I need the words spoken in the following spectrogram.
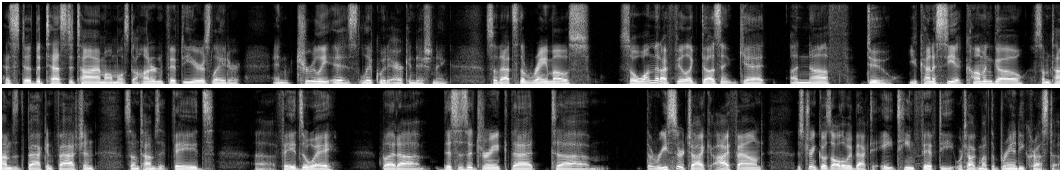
Has stood the test of time almost 150 years later and truly is liquid air conditioning. So that's the Ramos. So one that I feel like doesn't get enough due. You kind of see it come and go. Sometimes it's back in fashion, sometimes it fades uh, fades away. But um, this is a drink that um, the research I, I found, this drink goes all the way back to 1850. We're talking about the Brandy Crusta.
